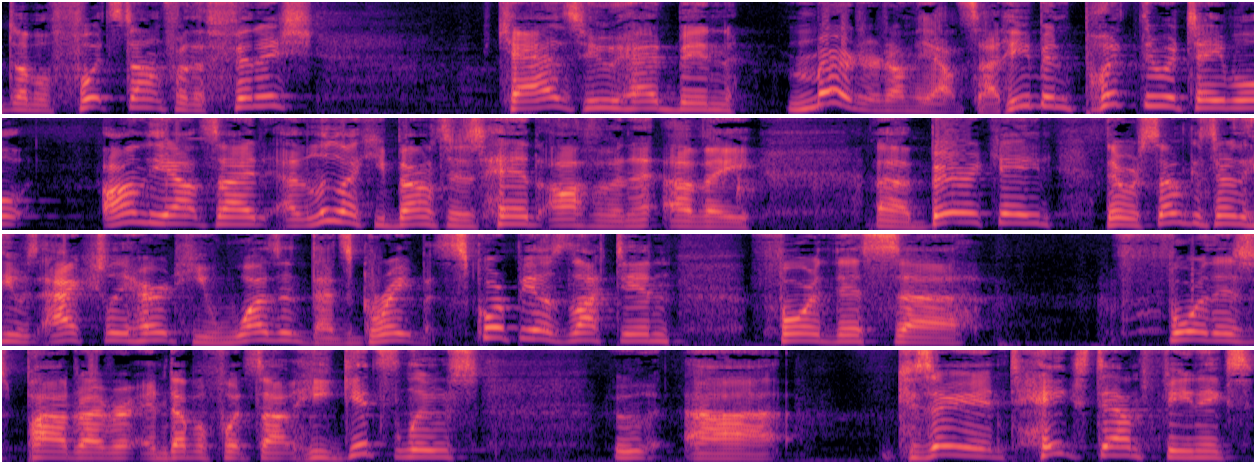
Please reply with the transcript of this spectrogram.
double foot stomp for the finish. Kaz, who had been murdered on the outside, he'd been put through a table on the outside. It looked like he bounced his head off of, an, of a uh, barricade. There was some concern that he was actually hurt. He wasn't. That's great. But Scorpio's locked in for this uh, for this pile driver and double foot stop. He gets loose. Uh, Kazarian takes down Fenix,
